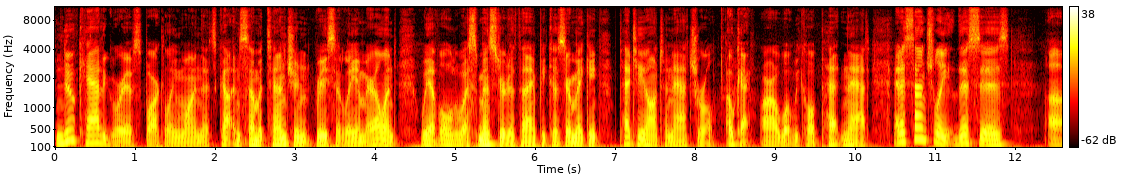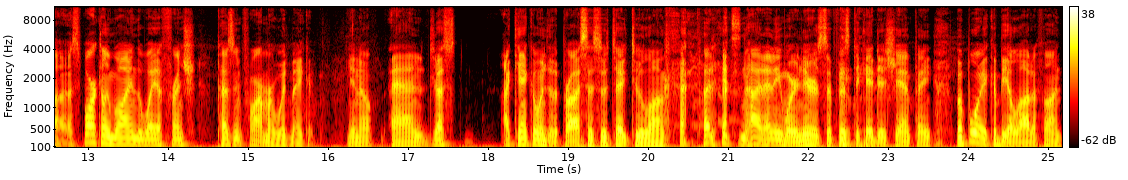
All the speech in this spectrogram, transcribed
new category of sparkling wine that's gotten some attention recently. In Maryland, we have Old Westminster to thank because they're making Pétillant Natural, Okay. or what we call Pet Nat. And essentially, this is uh, a sparkling wine the way a French peasant farmer would make it, you know, and just I can't go into the process; it would take too long. but it's not anywhere near as sophisticated as champagne. But boy, it could be a lot of fun.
